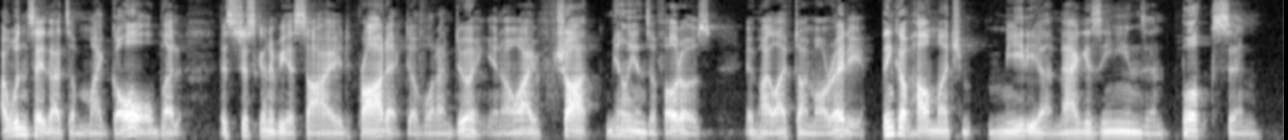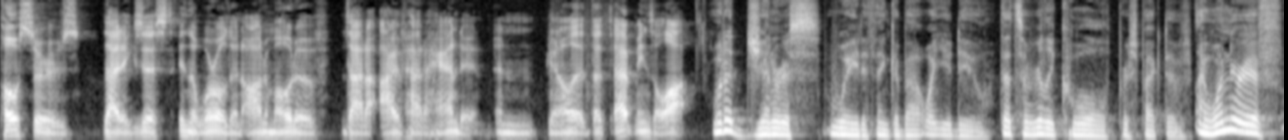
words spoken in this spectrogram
I wouldn't say that's a, my goal, but it's just going to be a side product of what I'm doing. You know, I've shot millions of photos in my lifetime already. Think of how much media, magazines, and books and posters that exist in the world in automotive that I've had a hand in. And, you know, that, that means a lot. What a generous way to think about what you do. That's a really cool perspective. I wonder if,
